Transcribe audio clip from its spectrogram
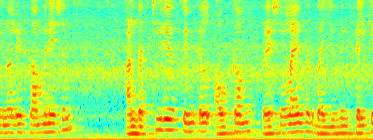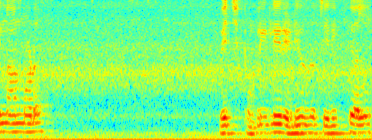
enolate combination and the stereochemical outcome rationalized by using Felkin-Ahn model which completely reduces the sterical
